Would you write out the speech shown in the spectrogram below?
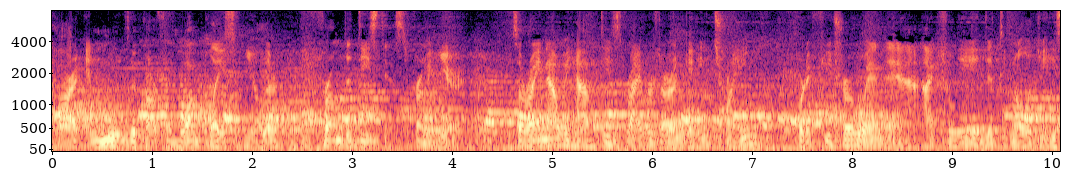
park and move the car from one place to the other from the distance from here. So right now we have these drivers that are getting trained for the future when uh, actually the technology is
